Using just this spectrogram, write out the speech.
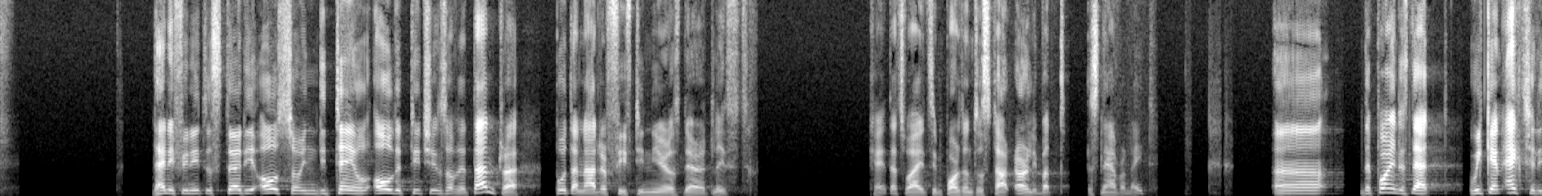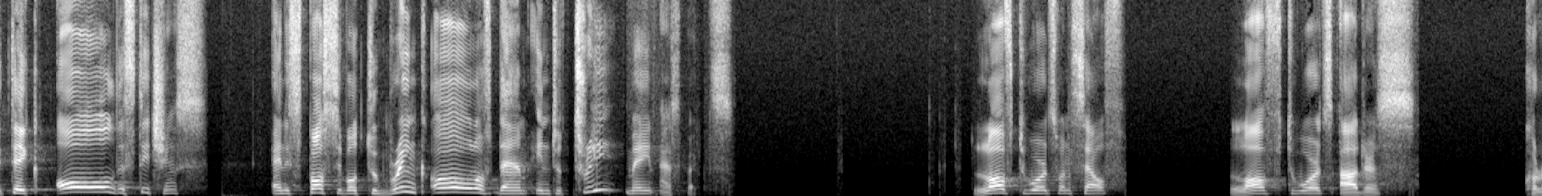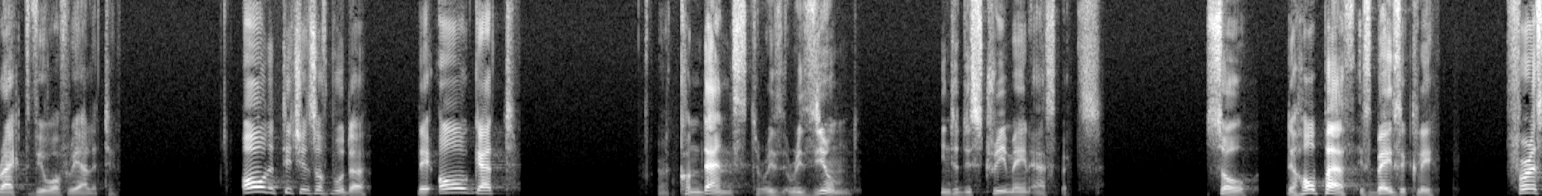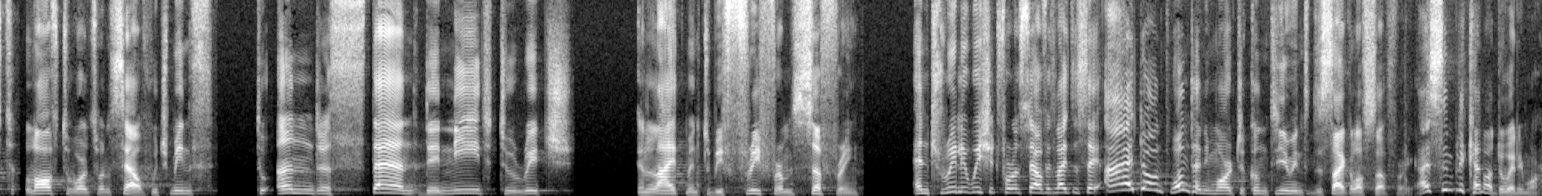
Then, if you need to study also in detail all the teachings of the Tantra, put another 15 years there at least. Okay, that's why it's important to start early, but it's never late. Uh, the point is that we can actually take all these teachings and it's possible to bring all of them into three main aspects love towards oneself, love towards others, correct view of reality. All the teachings of Buddha, they all get uh, condensed, res- resumed into these three main aspects. So the whole path is basically first love towards oneself, which means to understand the need to reach enlightenment, to be free from suffering, and to really wish it for oneself is like to say, I don't want anymore to continue into the cycle of suffering. I simply cannot do anymore.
